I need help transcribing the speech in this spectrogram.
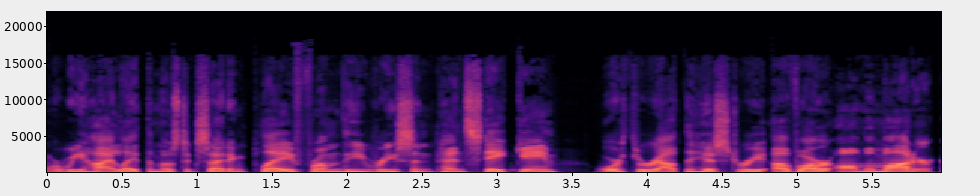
where we highlight the most exciting play from the recent Penn State game or throughout the history of our alma mater.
